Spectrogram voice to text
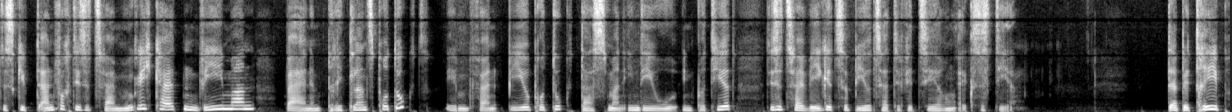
das gibt einfach diese zwei Möglichkeiten, wie man bei einem Drittlandsprodukt, eben für ein Bioprodukt, das man in die EU importiert, diese zwei Wege zur Biozertifizierung existieren. Der Betrieb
